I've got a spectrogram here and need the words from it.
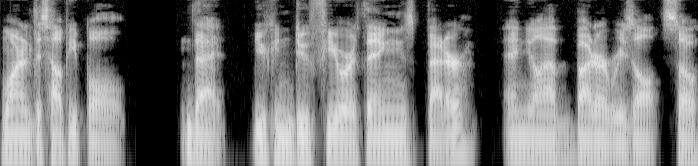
wanted to tell people that you can do fewer things better and you'll have better results. So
